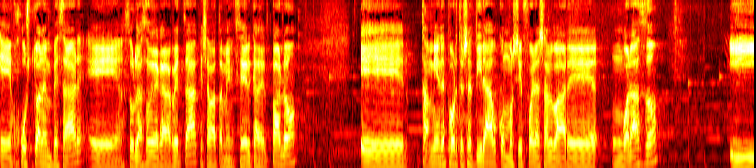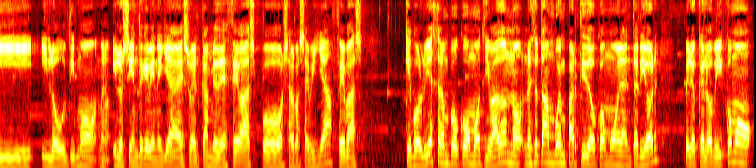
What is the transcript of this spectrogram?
eh, justo al empezar, eh, zurdazo de Carreta, que se va también cerca del palo. Eh, también el portero se tira como si fuera a salvar un golazo. Y, y lo último, bueno, y lo siguiente que viene ya es el cambio de Febas por Salva Sevilla. Febas que volvió a estar un poco motivado, no, no hizo tan buen partido como el anterior, pero que lo vi como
